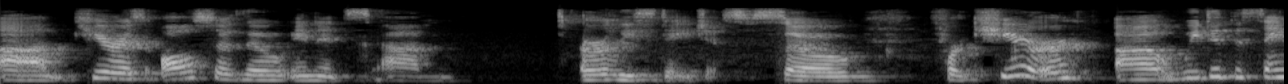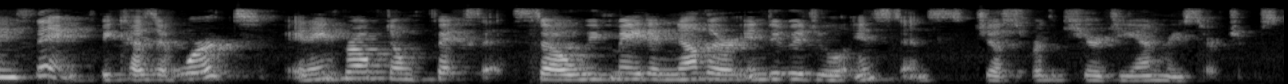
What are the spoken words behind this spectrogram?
Um, Cure is also, though, in its um, early stages. So for Cure, uh, we did the same thing because it worked. It ain't broke, don't fix it. So we've made another individual instance just for the Cure GN researchers.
